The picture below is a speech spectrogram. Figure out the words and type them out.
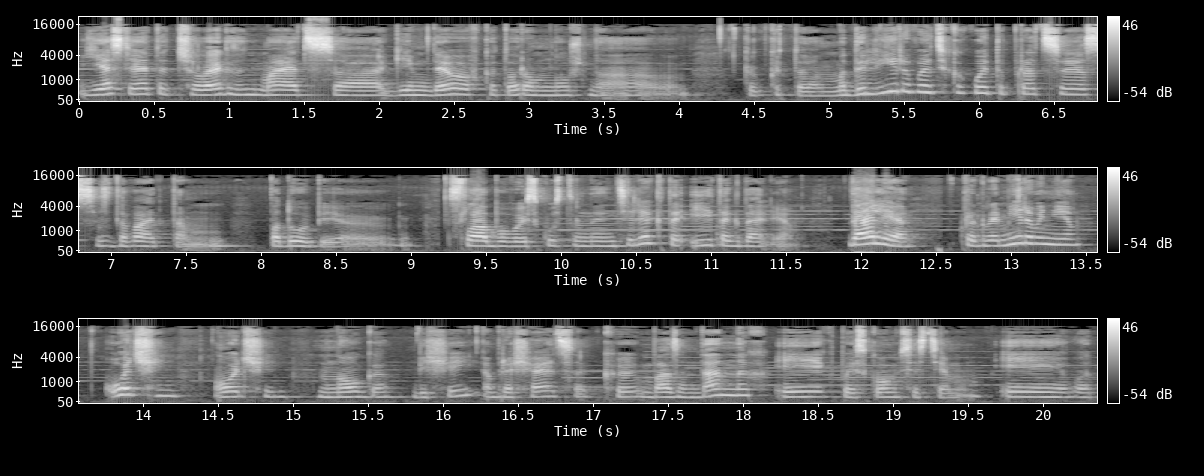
если этот человек занимается геймдевом, в котором нужно э, как это моделировать какой-то процесс, создавать там подобие слабого искусственного интеллекта и так далее. Далее, программирование очень-очень много вещей обращается к базам данных и к поисковым системам. И вот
